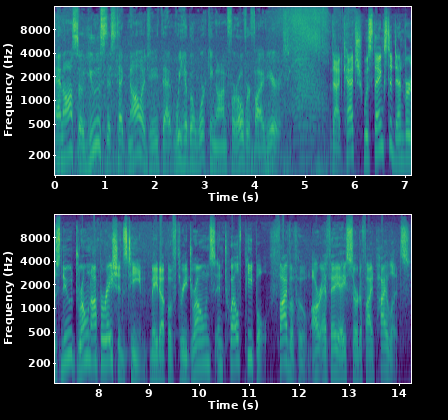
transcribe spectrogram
and also use this technology that we have been working on for over five years. That catch was thanks to Denver's new drone operations team, made up of three drones and 12 people, five of whom are FAA certified pilots.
